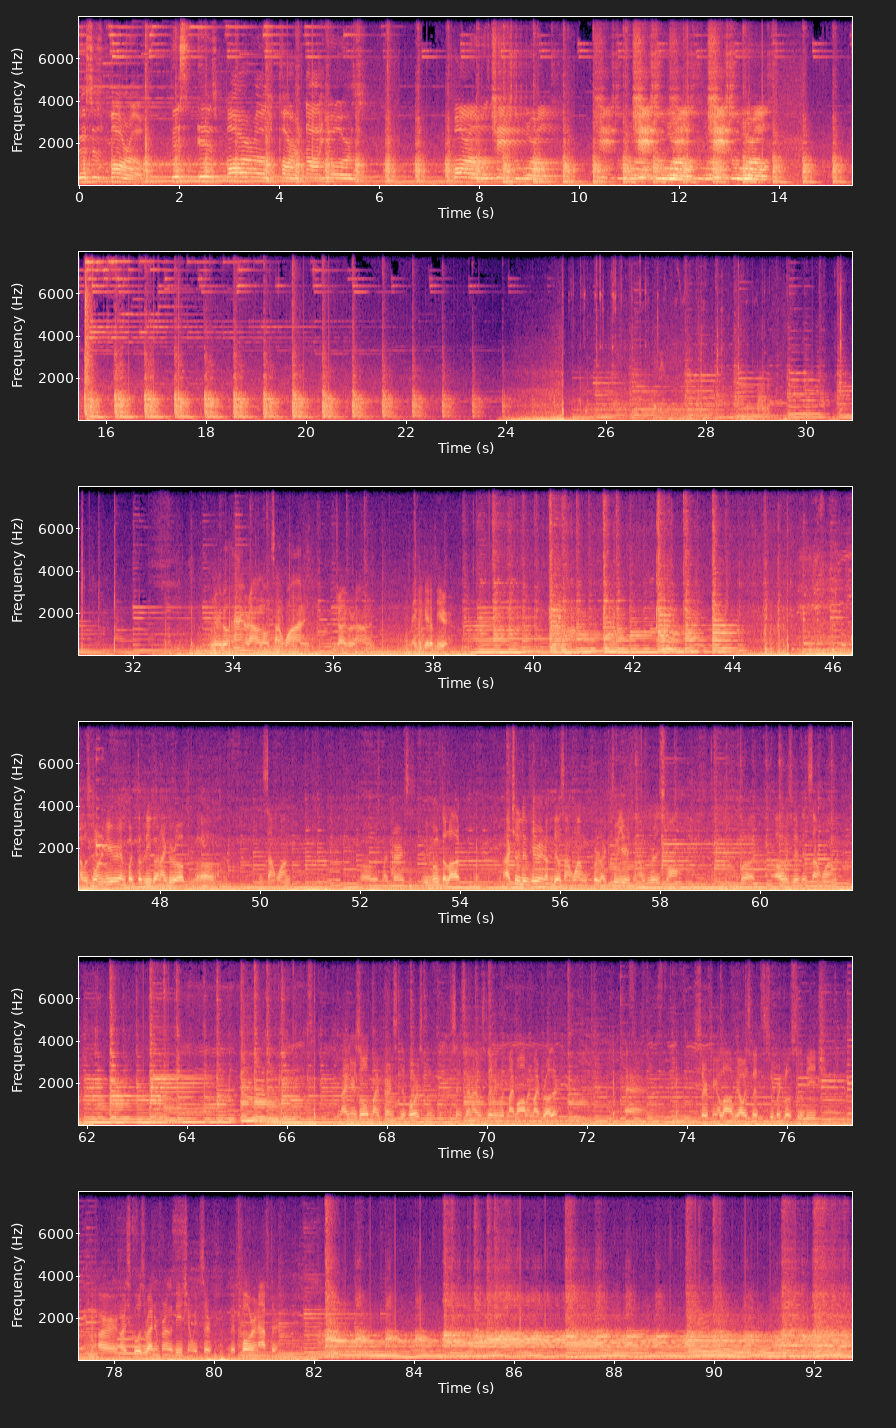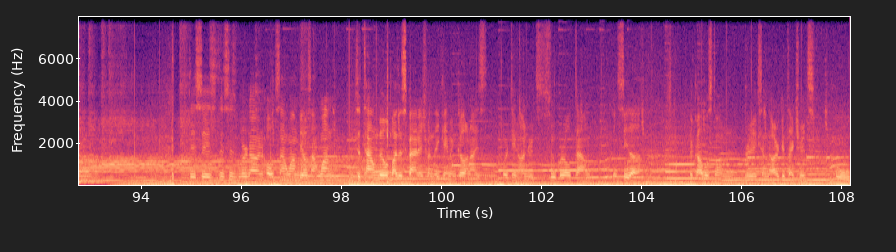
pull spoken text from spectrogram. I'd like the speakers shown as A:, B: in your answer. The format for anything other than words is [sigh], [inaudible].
A: This is Morrow. This is Morrow's part, not yours. Morrow will change the world. Change the world. Change the world.
B: San Juan and drive around and maybe get a beer. I was born here in Puerto Rico and I grew up uh, in San Juan uh, with my parents. We moved a lot. I actually lived here in Viejo San Juan for like two years when I was really small. But I always lived in San Juan. Nine years old, my parents divorced, and since then I was living with my mom and my brother. And surfing a lot. We always lived super close to the beach. Our, our school was right in front of the beach, and we'd surf before and after. This is this is we're now in Old San Juan, Viejo San Juan. It's a town built by the Spanish when they came and colonized 1400s. Super old town. You'll see the the cobblestone bricks and the architecture. It's cool.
